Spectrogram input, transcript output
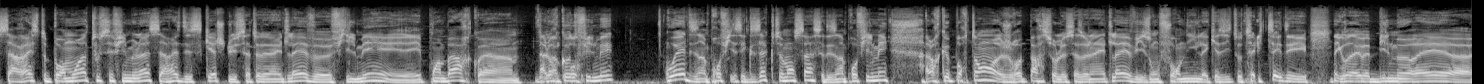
Ça reste pour moi tous ces films-là, ça reste des sketchs du Saturday Night Live euh, filmés et, et point barre quoi. Alors qu'au- pour filmer? Ouais, des impros, c'est exactement ça, c'est des impros filmés. Alors que pourtant, je repars sur le Saturday Night Live, ils ont fourni la quasi-totalité des, des gros Bill Murray, euh,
